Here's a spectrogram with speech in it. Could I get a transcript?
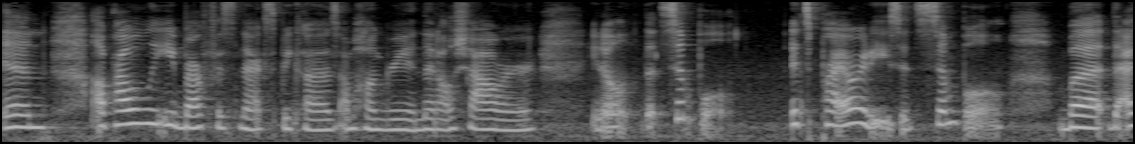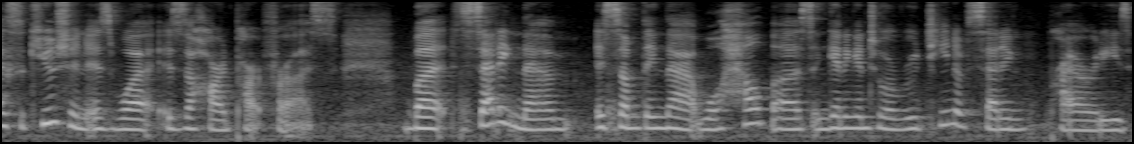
and I'll probably eat breakfast next because I'm hungry and then I'll shower. You know, that's simple. It's priorities, it's simple, but the execution is what is the hard part for us. But setting them is something that will help us in getting into a routine of setting priorities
